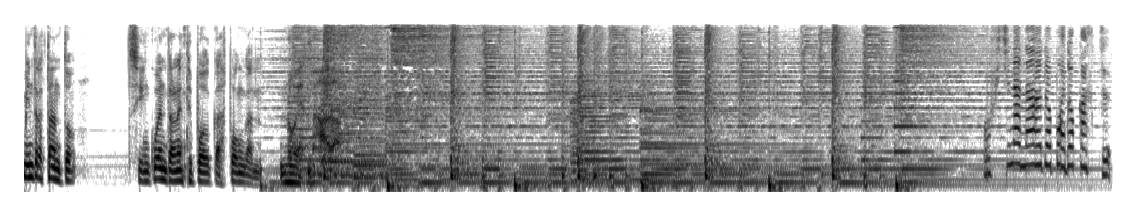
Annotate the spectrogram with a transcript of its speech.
Mientras tanto, si encuentran este podcast, pongan no es nada. パドカスツ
